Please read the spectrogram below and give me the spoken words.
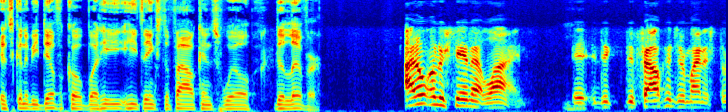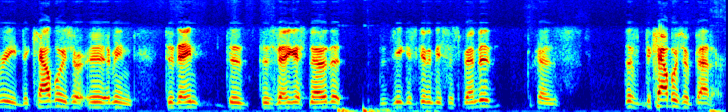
it's going to be difficult, but he he thinks the Falcons will deliver. I don't understand that line. It, the, the Falcons are minus three. The Cowboys are. I mean, do they? Do, does Vegas know that Zeke is going to be suspended because the, the Cowboys are better?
